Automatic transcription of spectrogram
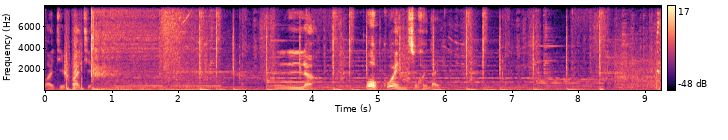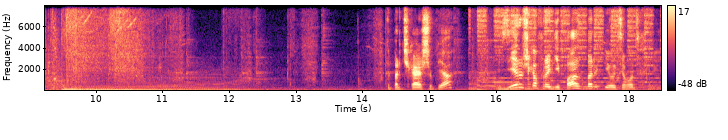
Паті, паті. Ля. О, коін, слухай, дай. Тепер чекаєш, щоб я? Зірочка, Фредді Фазбер і оця от хрінь.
